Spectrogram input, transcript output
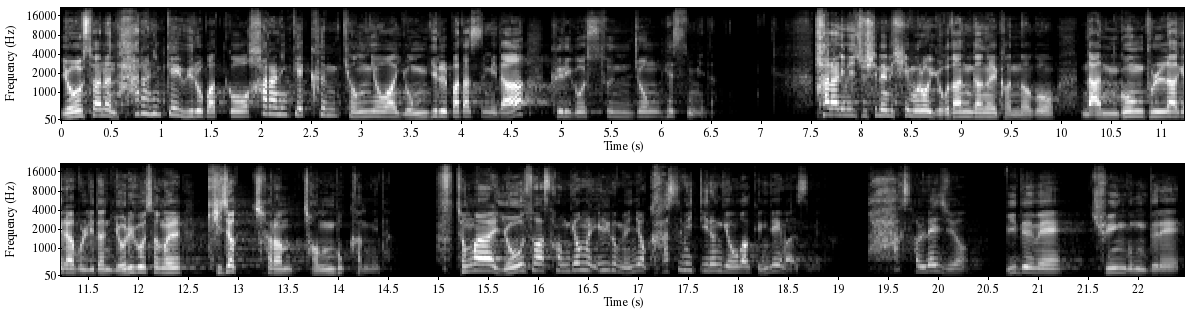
여호수아는 하나님께 위로받고 하나님께 큰 격려와 용기를 받았습니다. 그리고 순종했습니다. 하나님이 주시는 힘으로 요단강을 건너고 난공불락이라 불리던 여리고성을 기적처럼 정복합니다. 정말 여호수아 성경을 읽으면요 가슴이 뛰는 경우가 굉장히 많습니다. 확 설레지요. 믿음의 주인공들의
